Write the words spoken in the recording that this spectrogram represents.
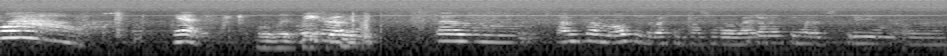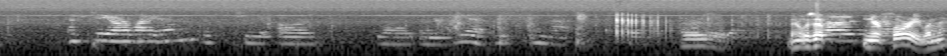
Wow. Yes. All the way across We grew up in. Um, I'm from also the western part of Norway. I don't know if you heard of Stryn or S-T-R-Y-N? S-T-R-Y-N. Where is it? And it was up near Flory, wasn't it?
